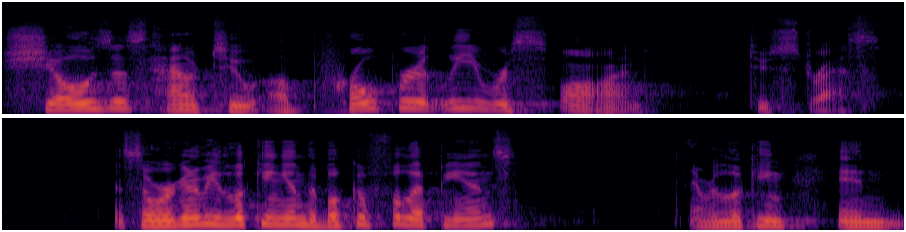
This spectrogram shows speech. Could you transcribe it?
shows us how to appropriately respond to stress. And so we're going to be looking in the book of Philippians, and we're looking in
